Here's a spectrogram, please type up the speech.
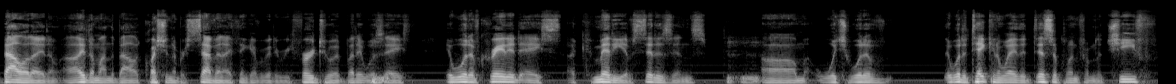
ballot item, item on the ballot, question number seven. I think everybody referred to it, but it was mm-hmm. a it would have created a, a committee of citizens, mm-hmm. um, which would have it would have taken away the discipline from the chief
